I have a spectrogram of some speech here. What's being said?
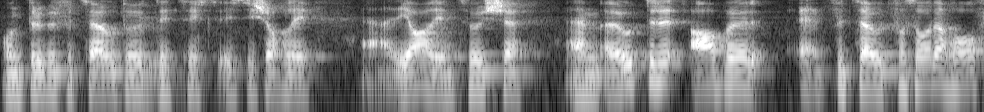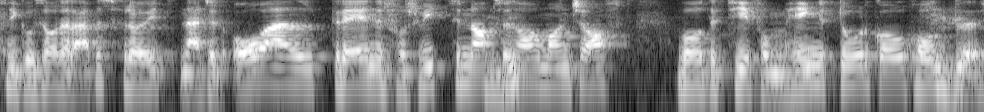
und darüber erzählt wird. Jetzt ist, ist sie schon ein bisschen, äh, ja, inzwischen ähm, älter, aber äh, erzählt von so einer Hoffnung und so einer Lebensfreude. Dann der OL-Trainer der Schweizer Nationalmannschaft, mhm wo der hier vom Hinterthurgau kommt. Mhm. eine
